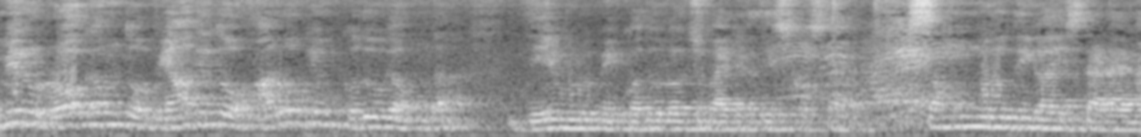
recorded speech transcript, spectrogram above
మీరు రోగంతో వ్యాధితో ఆరోగ్యం కొదువుగా ఉందా? దేవుడు మీ కొదువులోంచి బయటకు తీసుకొస్తాడు. సమృద్ధిగా ఇస్తాడు ఆయన.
